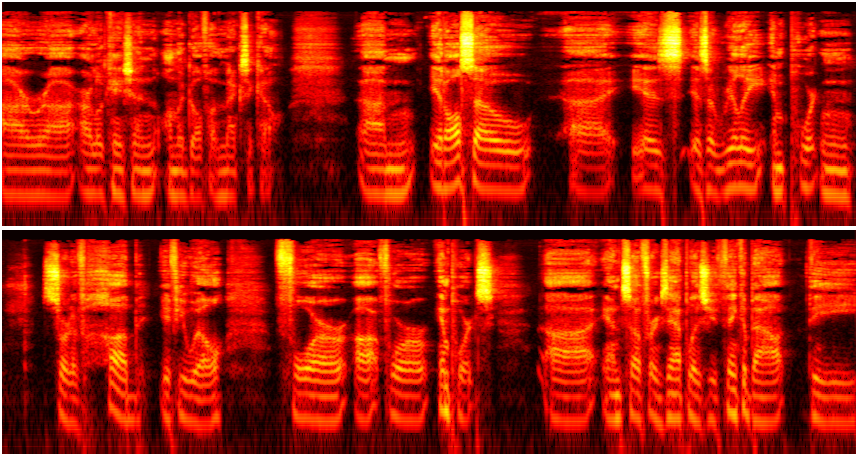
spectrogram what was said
our uh, our location on the Gulf of Mexico. Um, it also uh, is is a really important sort of hub, if you will, for uh, for imports. Uh, and so, for example, as you think about the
